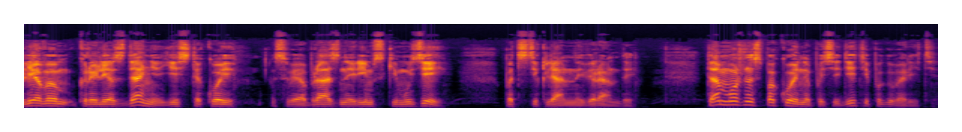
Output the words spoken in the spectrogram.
левом крыле здания есть такой своеобразный римский музей под стеклянной верандой. Там можно спокойно посидеть и поговорить.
